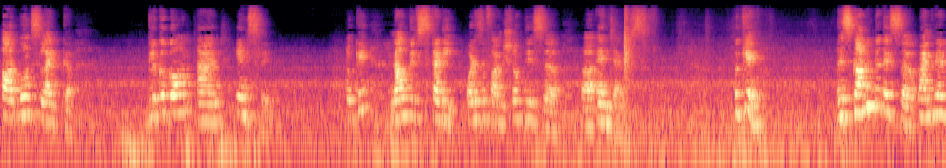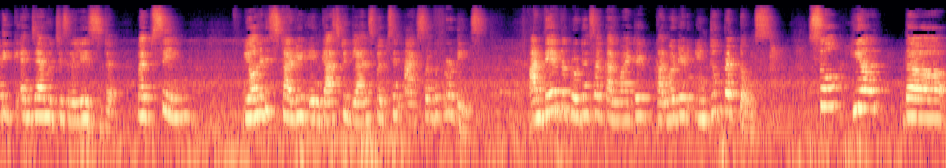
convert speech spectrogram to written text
hormones like uh, glucagon and insulin. Okay, now we'll study what is the function of these uh, uh, enzymes. Okay, this coming to this uh, pancreatic enzyme which is released, pepsin we already studied in gastric glands pepsin acts on the proteins. And there the proteins are converted converted into peptones. So here the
